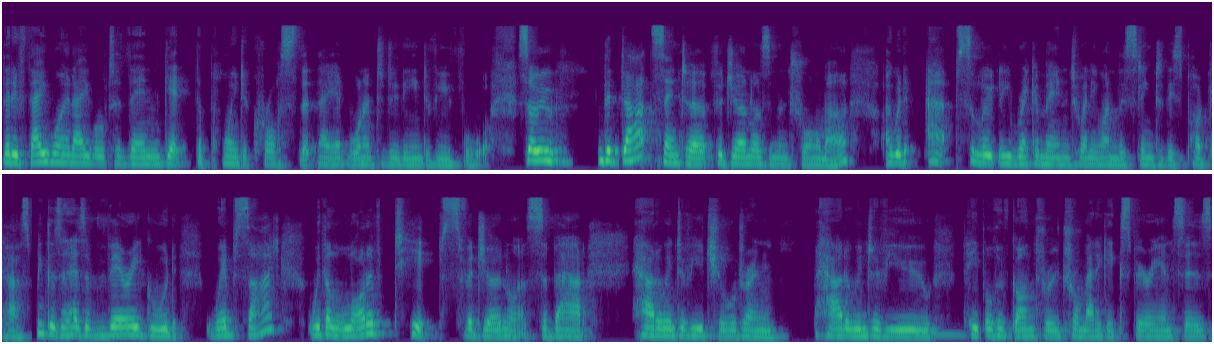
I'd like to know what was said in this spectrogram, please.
that if they weren't able to then get the point across that they had wanted to do the interview for. So the Dart Centre for Journalism and Trauma, I would absolutely recommend to anyone listening to this podcast because it has a very good website with a lot of tips for journalists about how to interview children, how to interview mm. people who've gone through traumatic experiences,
